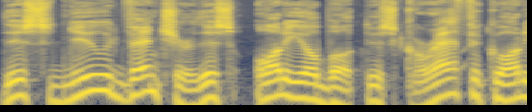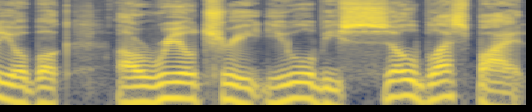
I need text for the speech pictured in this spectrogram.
this new adventure, this audiobook, this graphic audiobook, a real treat. You will be so blessed by it.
